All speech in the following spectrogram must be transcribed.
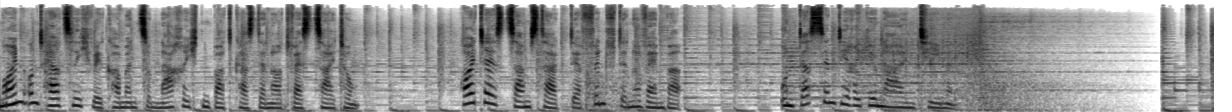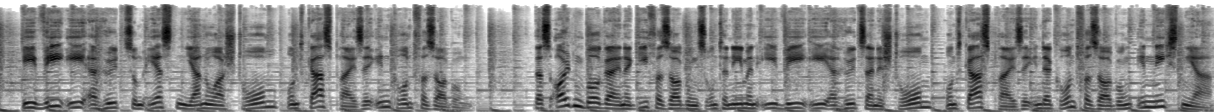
Moin und herzlich willkommen zum Nachrichtenpodcast der Nordwestzeitung. Heute ist Samstag, der 5. November. Und das sind die regionalen Themen. EWE erhöht zum 1. Januar Strom- und Gaspreise in Grundversorgung. Das Oldenburger Energieversorgungsunternehmen EWE erhöht seine Strom- und Gaspreise in der Grundversorgung im nächsten Jahr.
